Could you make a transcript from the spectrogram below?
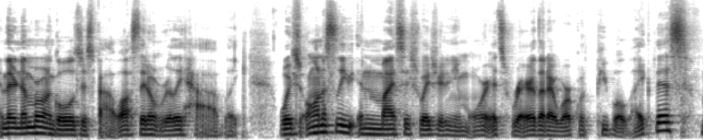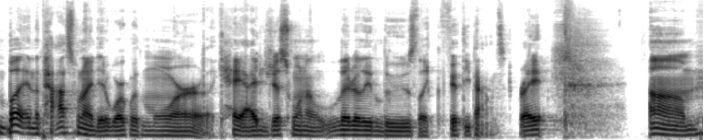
and their number one goal is just fat loss. They don't really have like which honestly in my situation anymore it's rare that i work with people like this. But in the past when i did work with more like hey i just want to literally lose like 50 pounds right? Um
